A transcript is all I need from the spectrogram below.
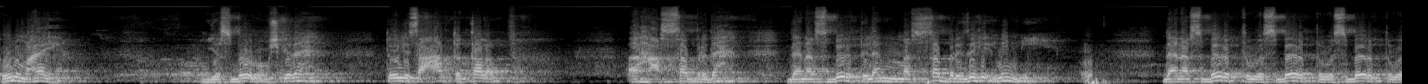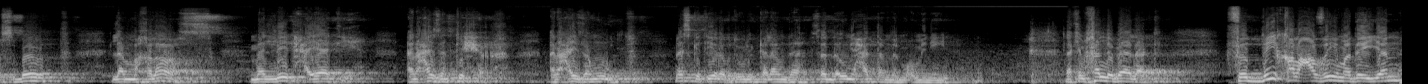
قولوا معايا. يصبروا مش كده؟ تقول لي صعبت الطلب. آه على الصبر ده. ده أنا صبرت لما الصبر زهق مني. ده أنا صبرت وصبرت وصبرت وصبرت لما خلاص مليت حياتي. أنا عايز انتحر. أنا عايز أموت. ناس كتيرة بتقول الكلام ده صدقوني حتى من المؤمنين. لكن خلي بالك في الضيقة العظيمة ديا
